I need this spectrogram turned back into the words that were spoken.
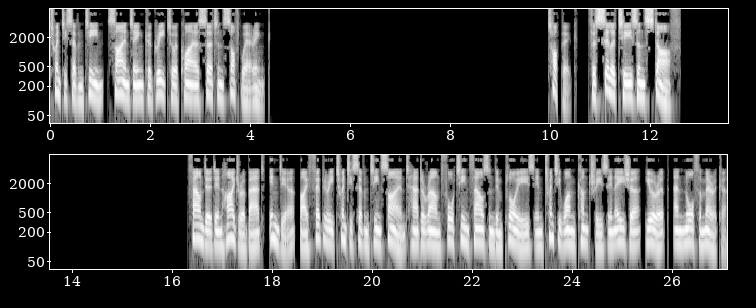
2017, Cyient Inc. agreed to acquire Certon Software Inc. Topic: Facilities and staff. Founded in Hyderabad, India, by February 2017 Cyient had around 14,000 employees in 21 countries in Asia, Europe, and North America.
